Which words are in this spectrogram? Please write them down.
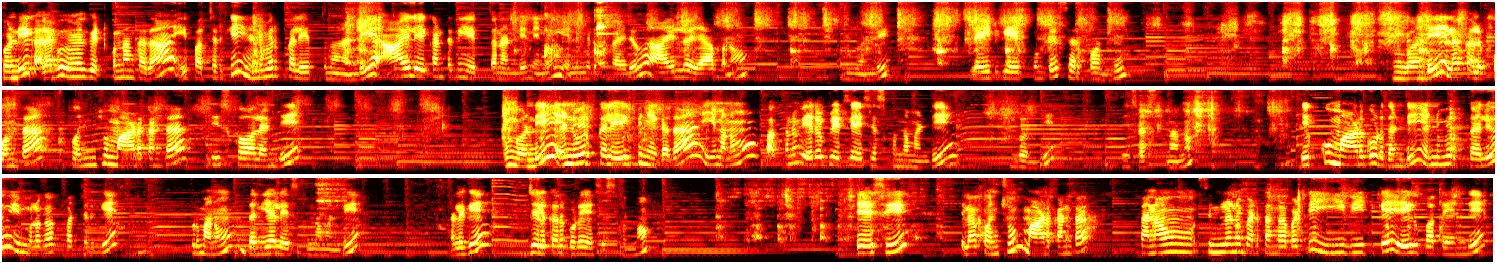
కొండి కలపి మీద పెట్టుకున్నాం కదా ఈ పచ్చడికి ఎండుమిరపకాయలు వేపుతున్నానండి. ఆయిల్ ఏకంటనే వేపుతానండి నేను ఎండుమిరపకాయలు. ఆయిల్లో వేపను. ఇవ్వండి లైట్గా వేపుకుంటే సరిపోద్ది. ఇవ్వండి ఇలా కలుపుకుంటా కొంచెం మాడకంట తీసుకోవాలండి. ఇంకోండి ఎండుమిరపకాయలు వేగిపోయినాయి కదా ఇవి మనం పక్కన వేరే ప్లేట్లో వేసేసుకుందామండి. ఇంకోండి వేసేస్తున్నాను. ఎక్కువ మాడకూడదండి ఎండుమిరపకాయలు ఈ మునగాకు పచ్చడికి. ఇప్పుడు మనం ధనియాలు వేసుకుందామండి. అలాగే జీలకర్ర కూడా వేసేసుకుందాం. వేసి ఇలా కొంచెం మాడకంట. పెనం సిమ్లోనే పెడతాం కాబట్టి ఈ వీటికే ఏగిపోతాయండి.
